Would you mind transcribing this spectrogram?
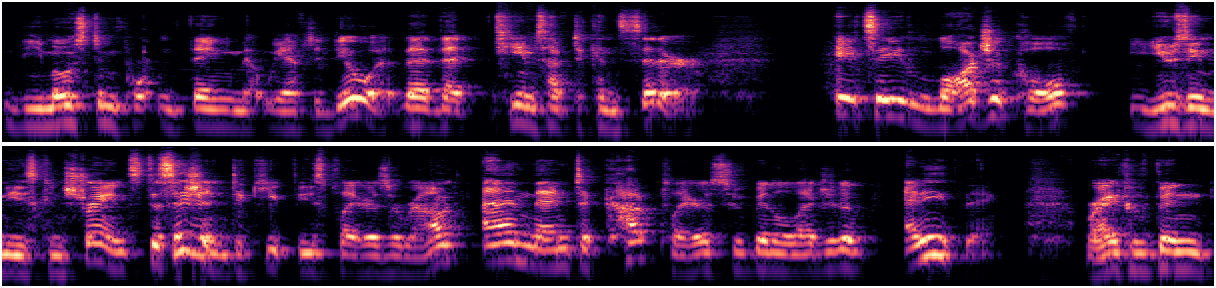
the most important thing that we have to deal with, that, that teams have to consider it's a logical using these constraints decision to keep these players around and then to cut players who've been alleged of anything right? Who've been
